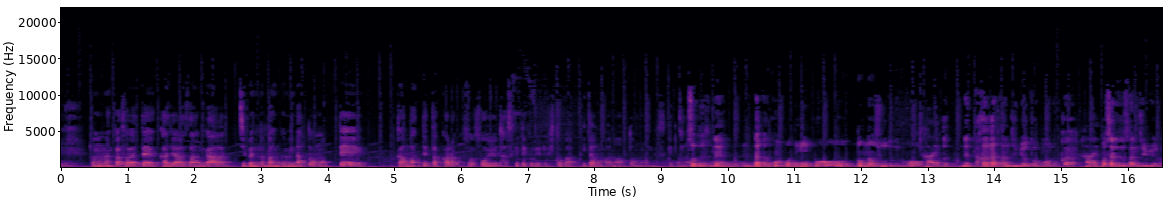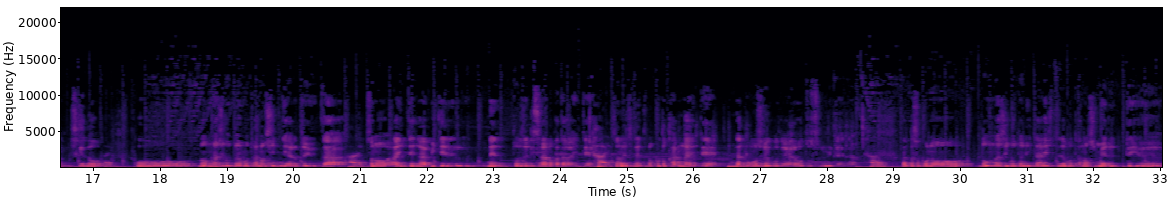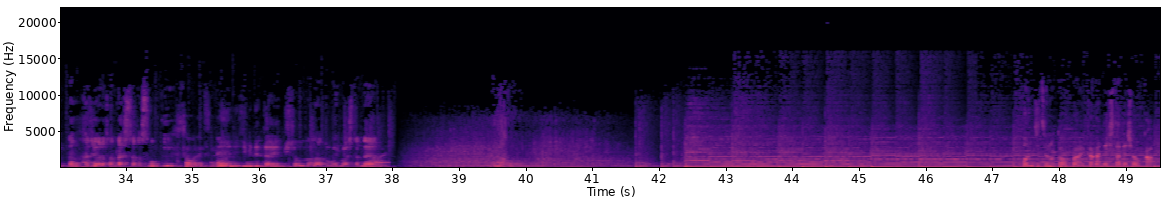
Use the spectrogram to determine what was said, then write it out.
でもなんかそうやって梶原さんが自分の番組だと思って頑張ってたからこそそういう助けてくれる人がいたのかなと思うんですけども。そうですね、うん。なんか根本的にこうどんなお仕事でも、はい。ね、たかが30秒と思うのか、はい。まあ、されど30秒なんですけど、はい。こうどんな仕事でも楽しんでやるというか、はい。その相手が見てる、ね、当然リスナーの方がいて、はい。その人たちのことを考えて、うん。なんか面白いことをやろうとするみたいな。はい。なんかそこのどんな仕事に対してでも楽しめるっていうなんか梶原さんらしさがすごく、そうですね。うん、にじみ出たエピソードだなと思いましたね。はい。本日のトークはいかがでしたでしょうか？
